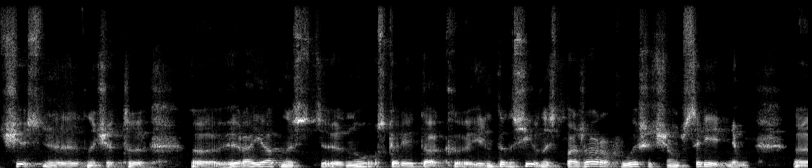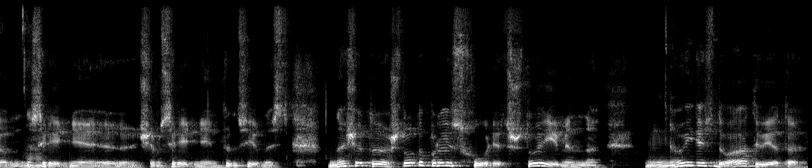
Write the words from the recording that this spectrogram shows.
честь, значит, вероятность, ну, скорее так, интенсивность пожаров выше, чем в среднем, ага. средняя, чем средняя интенсивность. Значит, что-то происходит. Что именно? Ну, есть два ответа.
